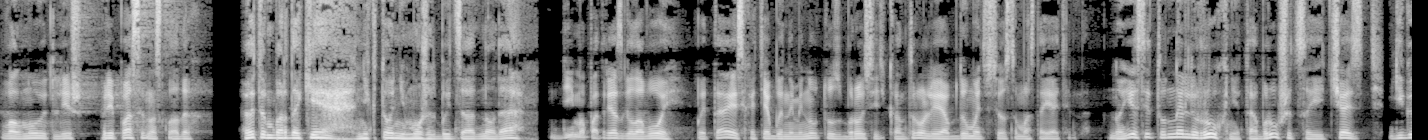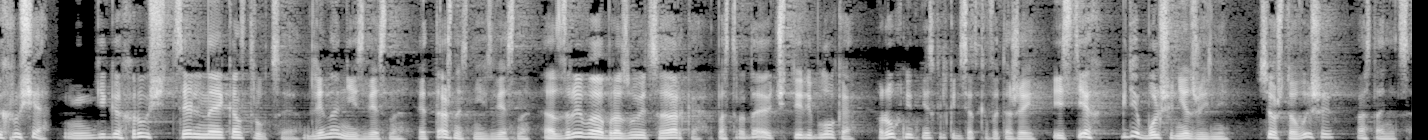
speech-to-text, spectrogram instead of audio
волнуют лишь припасы на складах». «В этом бардаке никто не может быть заодно, да?» Дима потряс головой, пытаясь хотя бы на минуту сбросить контроль и обдумать все самостоятельно. Но если туннель рухнет, обрушится и часть гигахруща. Гигахрущ – цельная конструкция. Длина неизвестна, этажность неизвестна. От взрыва образуется арка, пострадают четыре блока. рухнет несколько десятков этажей. Из тех, где больше нет жизни. Все, что выше, останется.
